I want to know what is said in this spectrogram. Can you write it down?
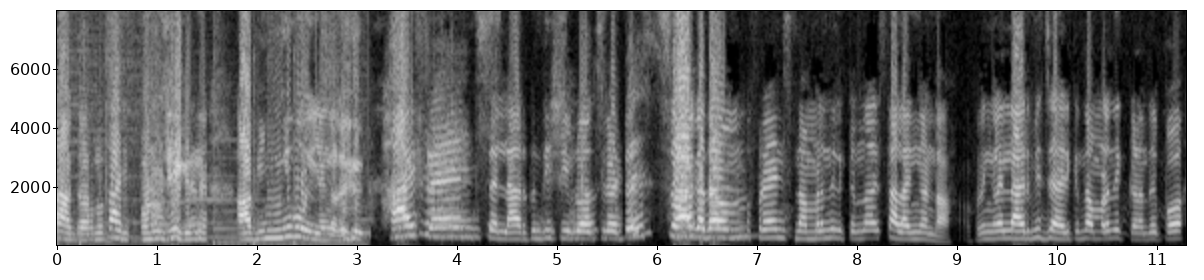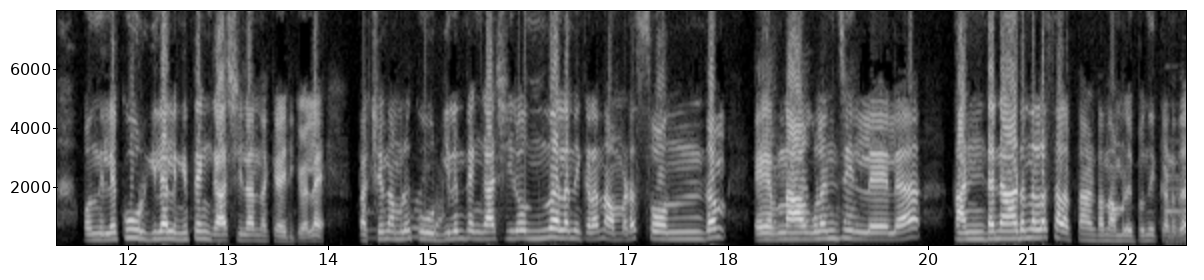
തകർന്ന് തരിപ്പണോണ്ടിരിക്കുന്നത് അവിഞ്ഞു പോയി ഞങ്ങൾ. ഹായ് ഫ്രണ്ട്സ് എല്ലാവർക്കും ദിഷി വ്ലോഗ്സിലോട്ട് സ്വാഗതം. ഫ്രണ്ട്സ് നമ്മൾ നിൽക്കുന്ന സ്ഥലം കണ്ട. അപ്പൊ നിങ്ങൾ എല്ലാരും വിചാരിക്കും നമ്മൾ നിൽക്കണത് ഇപ്പൊ ഒന്നിലെ കൂർഗിൽ അല്ലെങ്കിൽ തെങ്കാശില എന്നൊക്കെ ആയിരിക്കും അല്ലെ? പക്ഷെ നമ്മൾ കൂർഗിലും തെങ്കാശിയിലും ഒന്നുമല്ല നിൽക്കണം നമ്മുടെ സ്വന്തം എറണാകുളം ജില്ലയിലെ കണ്ടനാട് എന്നുള്ള സ്ഥലത്താണ് കേട്ടോ നമ്മളിപ്പോ നിൽക്കണത്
